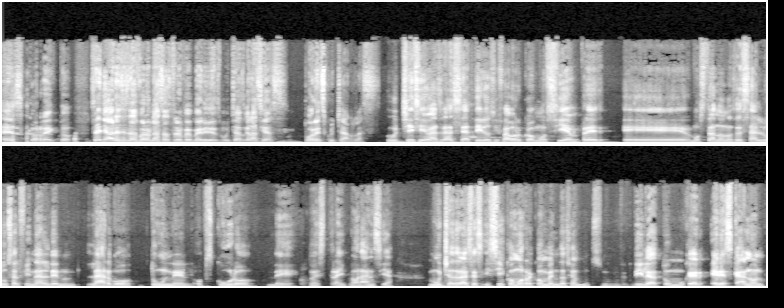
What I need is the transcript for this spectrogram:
Es correcto. señores, esas fueron las astroefemérides. Muchas gracias por escucharlas. Muchísimas gracias a ti, Lucifagor, como siempre, eh, mostrándonos esa luz al final de un largo túnel oscuro de nuestra ignorancia. Muchas gracias. Y sí, como recomendación, dile a tu mujer, eres canon.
